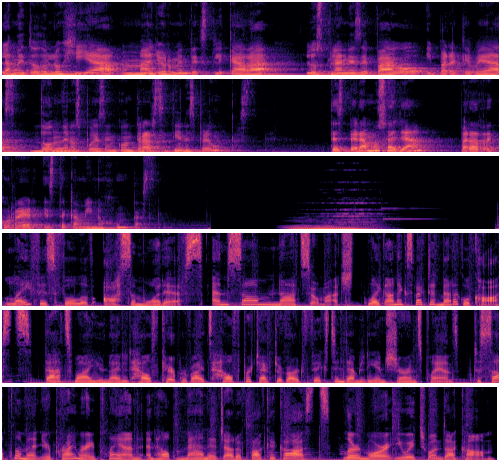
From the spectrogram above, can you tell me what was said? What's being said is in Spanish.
la metodología mayormente explicada, los planes de pago y para que veas dónde nos puedes encontrar si tienes preguntas. Te esperamos allá para recorrer este camino juntas. Life is full of awesome what ifs and some not so much, like unexpected medical costs. That's why United Healthcare provides Health Protector Guard fixed indemnity insurance plans to supplement your primary plan and help manage out of pocket costs. Learn more at uh1.com.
